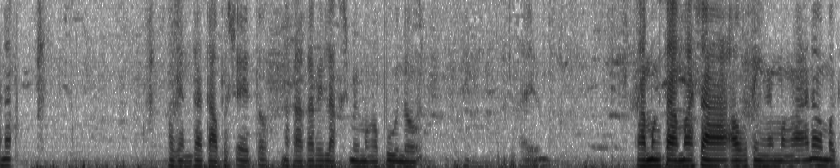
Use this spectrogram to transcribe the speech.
ano. Maganda tapos ito, nakaka-relax may mga puno. Ayun. Tamang tama sa outing ng mga ano, mag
